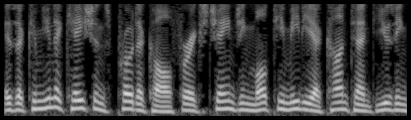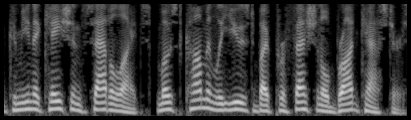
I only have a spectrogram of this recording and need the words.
is a communications protocol for exchanging multimedia content using communications satellites, most commonly used by professional broadcasters.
